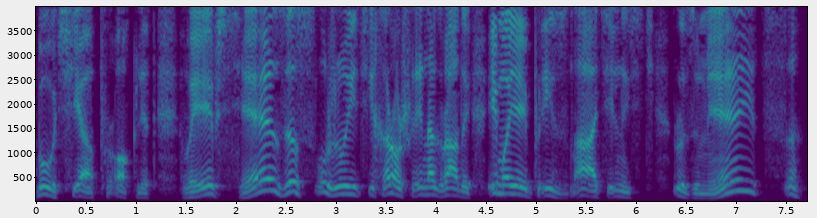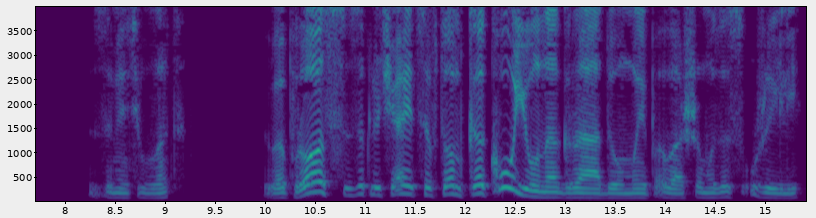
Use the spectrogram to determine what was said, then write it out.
Будь я проклят, вы все заслуживаете хорошей награды и моей признательности. Разумеется, — заметил Влад. Вопрос заключается в том, какую награду мы, по-вашему, заслужили,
